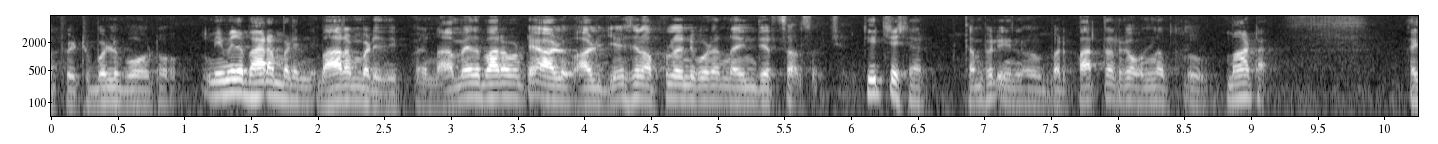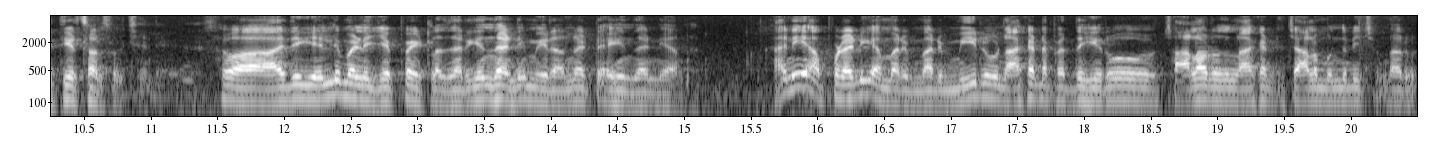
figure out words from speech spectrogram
పెట్టుబడులు పోవటం. మీ మీద భారం పడింది? భారం పడింది. నా మీద భారం అంటే వాళ్ళు వాళ్ళు చేసిన అప్పులన్నీ కూడా నేను తీర్చాల్సి వచ్చింది. తీర్చేశారు. కంపెనీలో మరి పార్ట్నర్గా ఉన్నప్పుడు మాట. అవి తీర్చాల్సి వచ్చింది. సో అది వెళ్ళి మళ్ళీ చెప్పా ఇట్లా జరిగిందండి మీరు అన్నట్టే అయిందండి అన్న అని అప్పుడు అడిగా మరి మరి మీరు నాకంటే పెద్ద హీరో చాలా రోజులు నాకంటే చాలా ముందు నుంచి ఉన్నారు.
